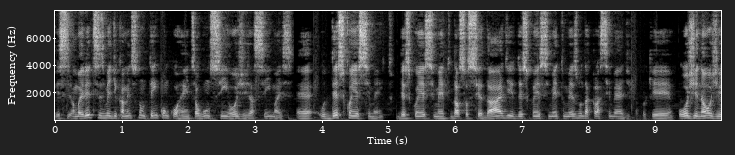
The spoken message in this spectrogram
esse, a maioria desses medicamentos não tem concorrentes, alguns sim, hoje já sim, mas é o desconhecimento. Desconhecimento da sociedade e desconhecimento mesmo da classe médica. Porque hoje não, hoje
